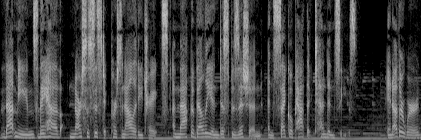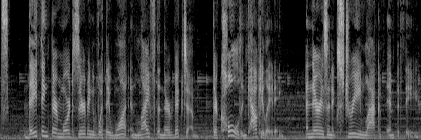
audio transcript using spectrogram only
that means they have narcissistic personality traits, a Machiavellian disposition, and psychopathic tendencies. In other words, they think they're more deserving of what they want in life than their victim. They're cold and calculating, and there is an extreme lack of empathy.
